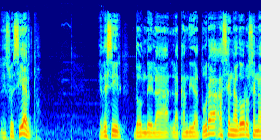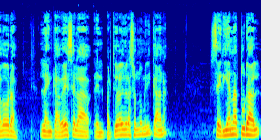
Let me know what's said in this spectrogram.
Eso es cierto. Es decir, donde la, la candidatura a senador o senadora la encabece la, el Partido de la Liberación Dominicana, sería natural,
